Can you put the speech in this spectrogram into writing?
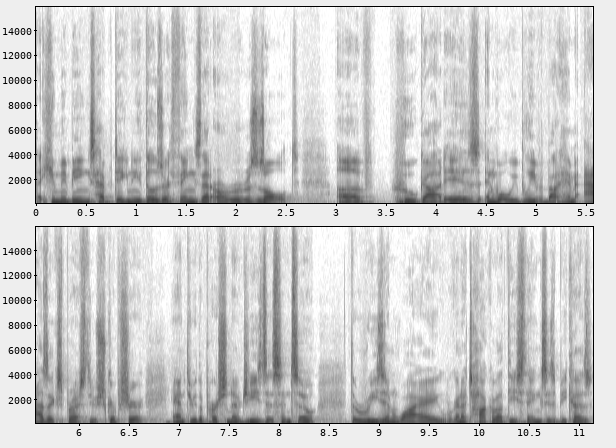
that human beings have dignity. Those are things that are a result of who God is and what we believe about him as expressed through scripture and through the person of Jesus. And so the reason why we're going to talk about these things is because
